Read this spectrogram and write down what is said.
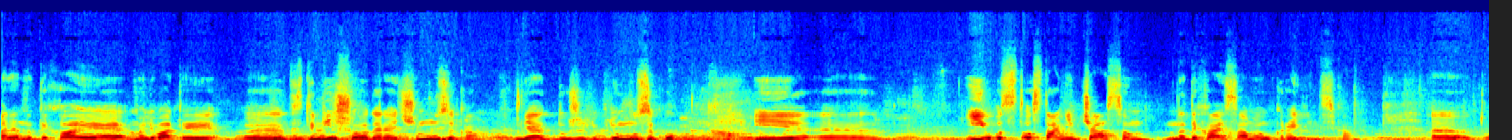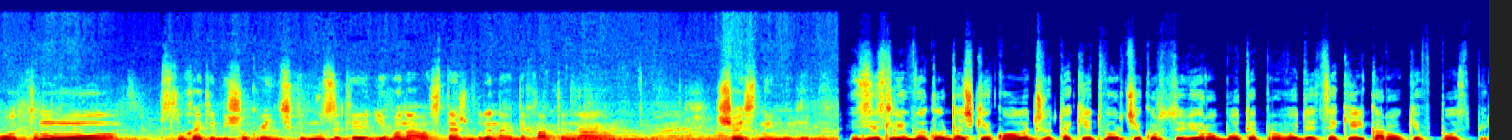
Мене надихає малювати е, здебільшого, до речі, музика. Я дуже люблю музику. І, е, і останнім часом надихає саме українська. Е, тому слухайте більше української музики, і вона вас теж буде надихати на щось неймовірне. Зі слів викладачки коледжу, такі творчі курсові роботи проводяться кілька років поспіль.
